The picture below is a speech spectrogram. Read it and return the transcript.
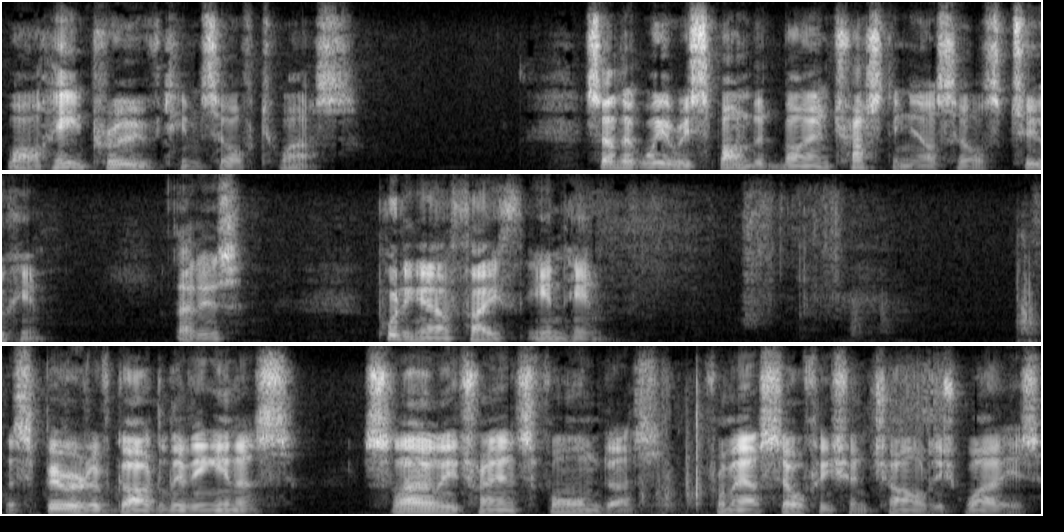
while he proved himself to us, so that we responded by entrusting ourselves to him, that is, putting our faith in him. The Spirit of God living in us slowly transformed us from our selfish and childish ways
